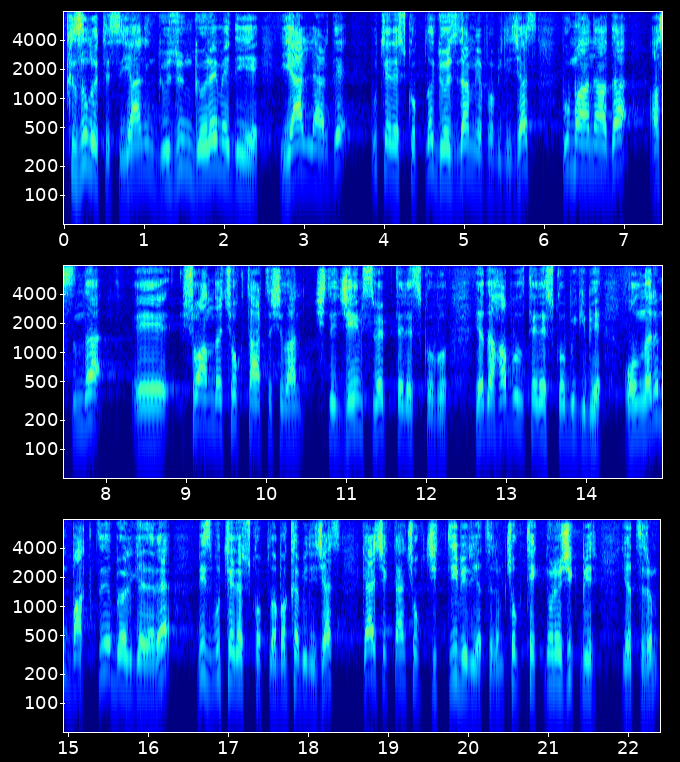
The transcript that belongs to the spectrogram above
kızılötesi yani gözün göremediği yerlerde bu teleskopla gözlem yapabileceğiz. Bu manada aslında e, şu anda çok tartışılan işte James Webb teleskobu ya da Hubble teleskobu gibi onların baktığı bölgelere biz bu teleskopla bakabileceğiz. Gerçekten çok ciddi bir yatırım, çok teknolojik bir yatırım.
